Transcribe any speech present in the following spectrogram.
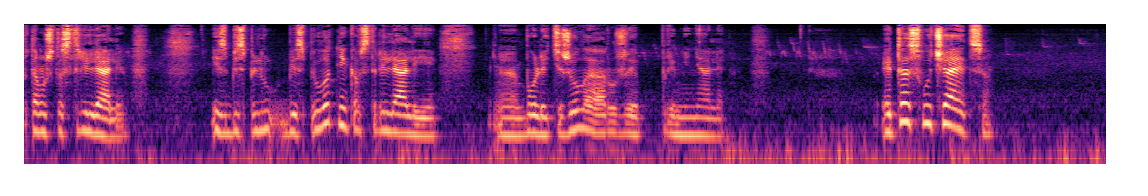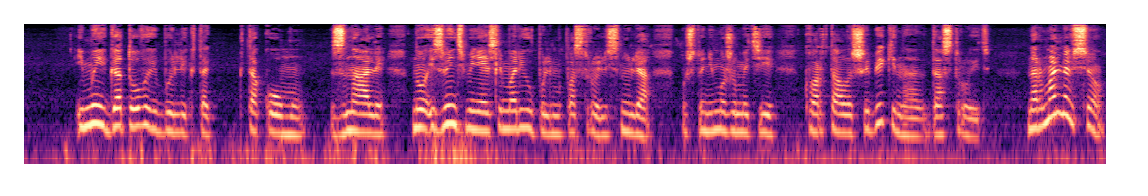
потому что стреляли. Из беспил... беспилотников стреляли, и э, более тяжелое оружие применяли. Это случается. И мы готовы были к, так, к такому, знали. Но, извините меня, если Мариуполь мы построили с нуля, мы что, не можем эти кварталы Шебекина достроить? Нормально все?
